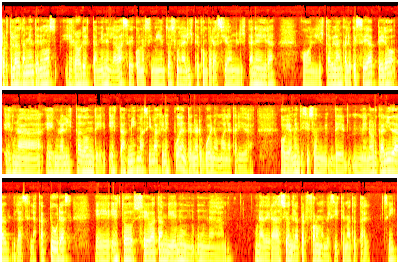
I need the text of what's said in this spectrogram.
Por otro lado también tenemos errores también en la base de conocimientos o en la lista de comparación, lista negra o lista blanca, lo que sea, pero es una, es una lista donde estas mismas imágenes pueden tener buena o mala calidad. Obviamente si son de menor calidad las, las capturas, eh, esto lleva también una, una degradación de la performance del sistema total. ¿sí?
